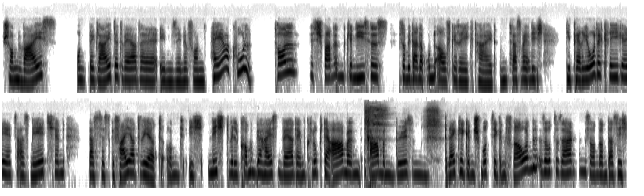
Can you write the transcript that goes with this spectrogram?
schon weiß und begleitet werde im Sinne von, hey ja, cool, toll, ist spannend, genieße es, so mit einer Unaufgeregtheit. Und dass wenn ich die Periode kriege, jetzt als Mädchen, dass es gefeiert wird und ich nicht willkommen geheißen werde im Club der armen, armen, bösen, dreckigen, schmutzigen Frauen sozusagen, sondern dass ich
